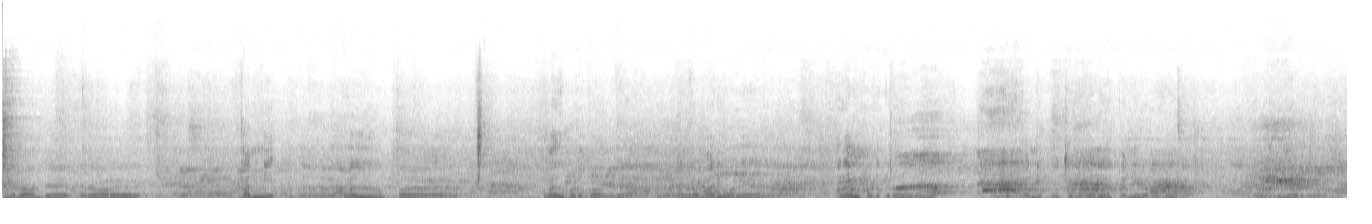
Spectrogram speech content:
கீழே வந்து ஏதோ ஒரு தண்ணி அந்த ஒரு அழகு ப அழகுபடுத்துவாங்க இல்லையா? அந்த மாதிரி ஒரு அழகுபடுத்துகிற ஒரு இது. அந்த தண்ணி பூச்செடி மாதிரி தண்ணி வர்றது எல்லாம் அவ்வளோ அருமையாக இருக்குது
